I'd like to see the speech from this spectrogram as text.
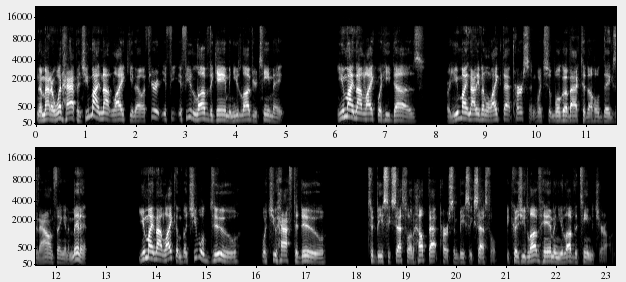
no matter what happens, you might not like, you know, if you're if you, if you love the game and you love your teammate, you might not like what he does, or you might not even like that person. Which we'll go back to the whole Diggs and Allen thing in a minute. You might not like them, but you will do what you have to do to be successful and help that person be successful because you love him and you love the team that you're on.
